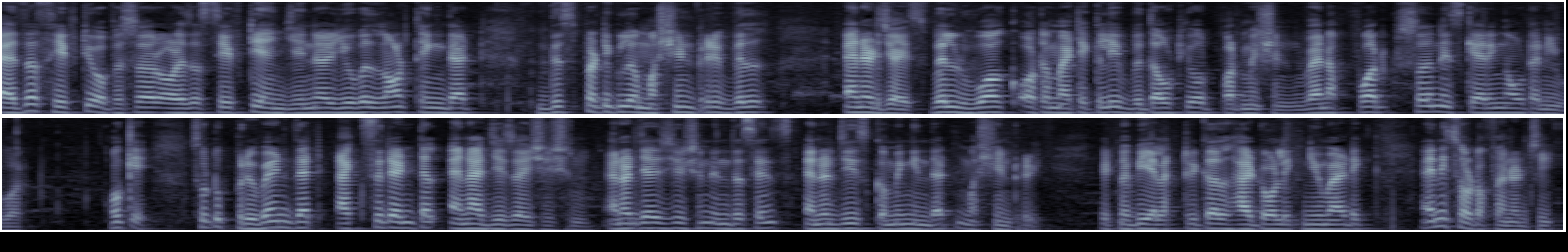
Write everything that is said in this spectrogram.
as a safety officer or as a safety engineer you will not think that this particular machinery will energize will work automatically without your permission when a person is carrying out any work. Okay so to prevent that accidental energization energization in the sense energy is coming in that machinery it may be electrical hydraulic pneumatic any sort of energy.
